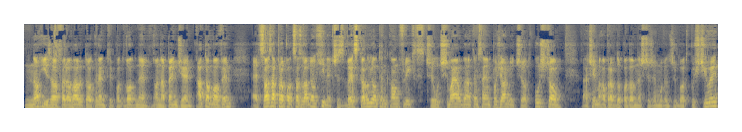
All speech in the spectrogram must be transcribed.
no i zaoferowały to okręty podwodne o napędzie atomowym. E, co, za, co zrobią Chiny? Czy wyeskalują ten konflikt, czy utrzymają go na tym samym poziomie, czy odpuszczą? Raczej mało prawdopodobne, szczerze mówiąc, żeby odpuściły.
